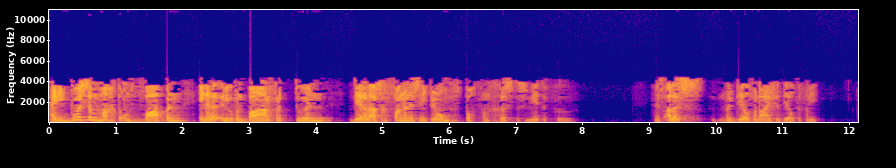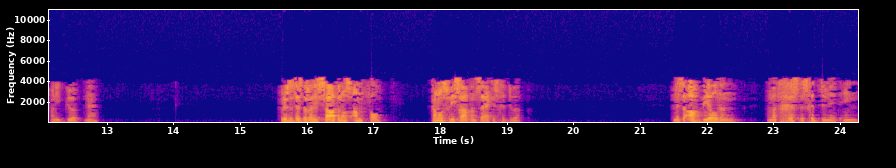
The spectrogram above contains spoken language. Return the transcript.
hy het die bose magte ontwapen en hulle in die openbaar vertoon deur hulle as gevangenes in die triomftog van Christus mee te voer. En dis alles nou deel van daai gedeelte van die van die doop, né? Broers en susters, as die Satan ons aanval, kan ons vir die Satan sê ek is gedoop. En dis 'n afbeelding van wat Christus gedoen het en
